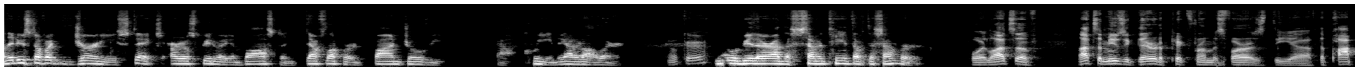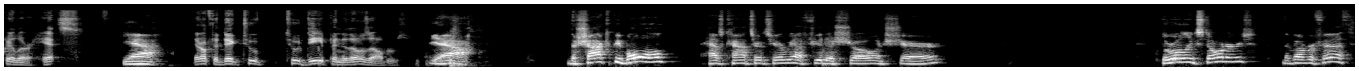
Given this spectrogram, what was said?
they do stuff like Journey, Styx, REO Speedwagon Boston, Def Leppard, Bon Jovi, uh, Queen. They got it all there. Okay. We'll be there on the 17th of December. Boy, lots of lots of music there to pick from as far as the uh, the popular hits. Yeah. They don't have to dig too too deep into those albums. Yeah. The Shakopee Bowl has concerts here. We got a few to show and share. The Rolling Stoners, November 5th.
